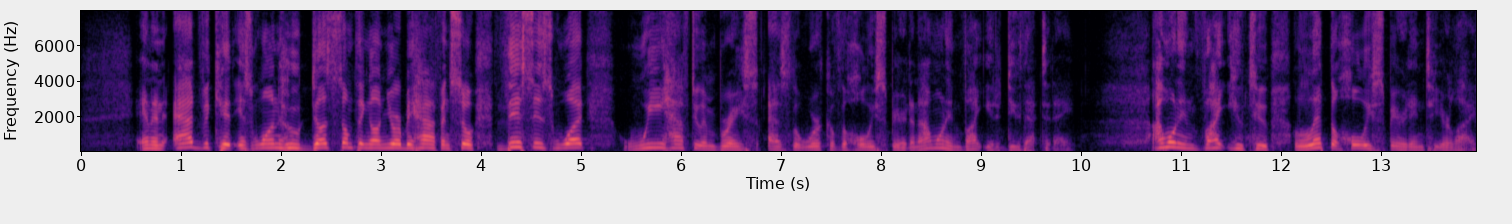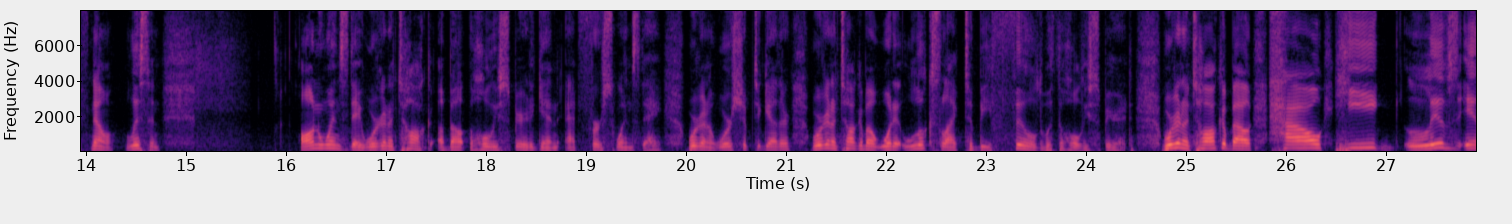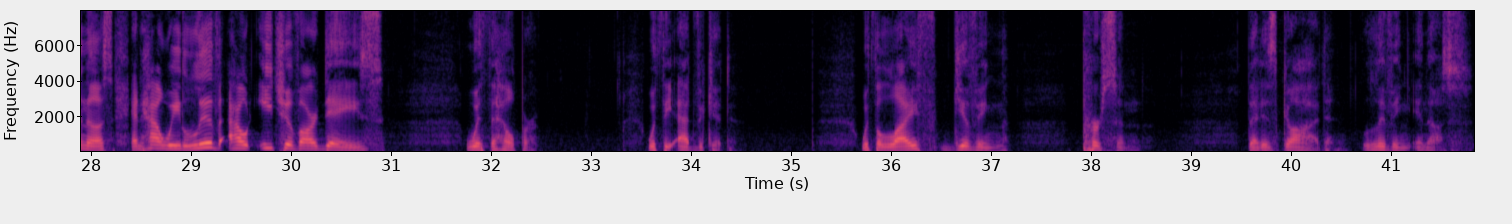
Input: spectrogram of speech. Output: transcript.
And an advocate is one who does something on your behalf. And so, this is what we have to embrace as the work of the Holy Spirit. And I want to invite you to do that today. I want to invite you to let the Holy Spirit into your life. Now, listen, on Wednesday, we're going to talk about the Holy Spirit again at First Wednesday. We're going to worship together. We're going to talk about what it looks like to be filled with the Holy Spirit. We're going to talk about how He lives in us and how we live out each of our days with the Helper, with the Advocate, with the life giving person that is God living in us.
